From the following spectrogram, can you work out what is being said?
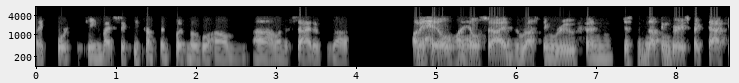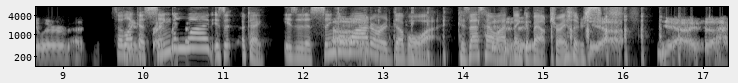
like 14 by 60 something foot mobile home um, on the side of the on a hill, on a hillside, the rusting roof, and just nothing very spectacular. Uh, so, like a single wide? Is it okay? Is it a single um, wide or a double wide? Because that's how I think about trailers. Yeah, yeah. It's a,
